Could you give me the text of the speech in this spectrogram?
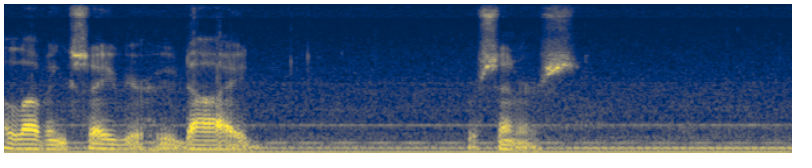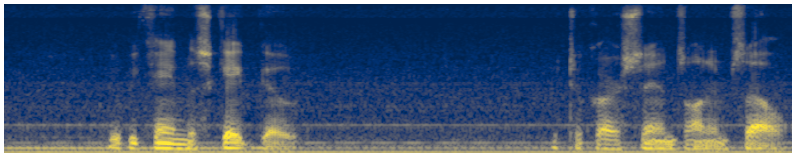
a loving Savior who died for sinners who became the scapegoat, who took our sins on himself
